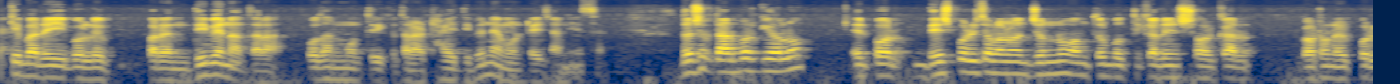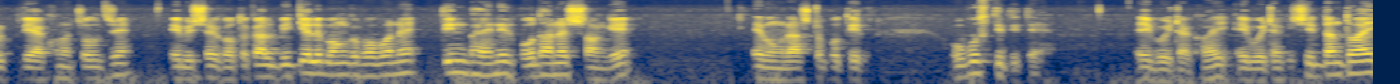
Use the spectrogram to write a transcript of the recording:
একেবারেই বলে পারেন, দিবে না তারা, প্রধানমন্ত্রীকে তারা ঠাঁই দিবেন এমনটাই জানিয়েছে দর্শক, তারপর কি হলো? এরপর দেশ পরিচালনার জন্য অন্তর্বর্তীকালীন সরকার গঠনের প্রক্রিয়া এখনও চলছে। এ বিষয়ে গতকাল বিকেলে বঙ্গভবনে তিন বাহিনীর প্রধানের সঙ্গে এবং রাষ্ট্রপতির উপস্থিতিতে এই বৈঠক হয়। এই বৈঠকে সিদ্ধান্ত হয়,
